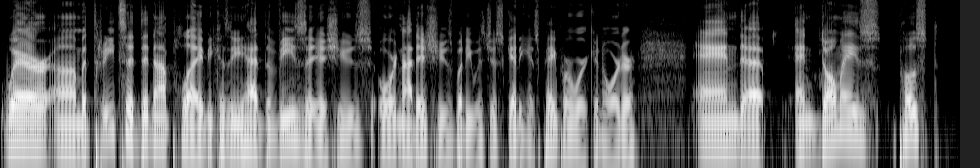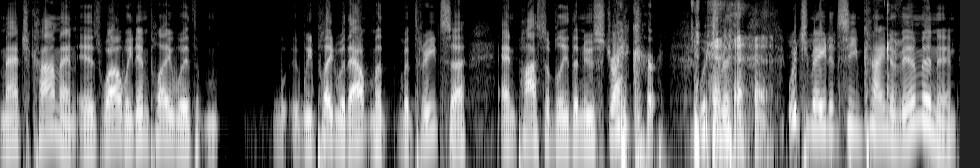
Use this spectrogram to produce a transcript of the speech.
where uh, Mitrita did not play because he had the visa issues, or not issues, but he was just getting his paperwork in order. And and Dome's post match comment is, well, we didn't play with. We played without Mitrita and possibly the new striker, which which made it seem kind of imminent.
